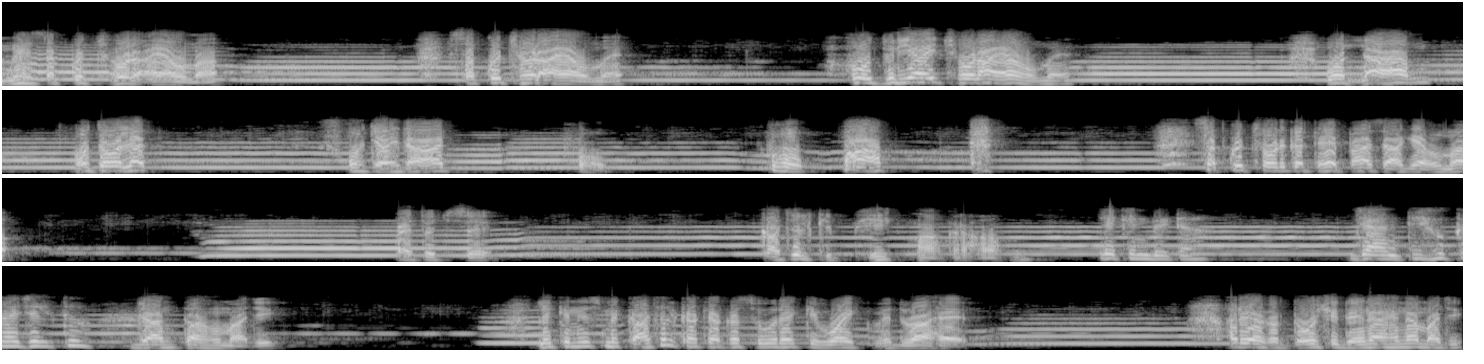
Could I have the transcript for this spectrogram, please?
मैं सब कुछ छोड़ आया हूँ, माँ। सब कुछ छोड़ आया हूँ मैं। वो दुनिया ही छोड़ आया हूँ मैं। वो नाम वो दौलत वो जायदाद वो वो पाप सब कुछ छोड़कर तेरे पास आ गया हूँ माँ। मैं तुझसे काजल की भीख मांग रहा हूँ। लेकिन बेटा जानते हो काजल तो? जानता हूँ माँ जी। लेकिन इसमें काजल का क्या कसूर है कि वो एक विधवा है? अरे अगर दोष देना है ना माँ जी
